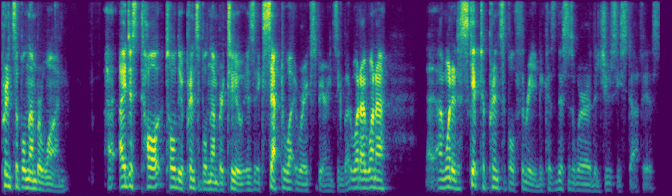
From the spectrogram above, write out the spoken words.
principle number one. I just told, told you principle number two is accept what we're experiencing. But what I want to I wanted to skip to principle three because this is where the juicy stuff is,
